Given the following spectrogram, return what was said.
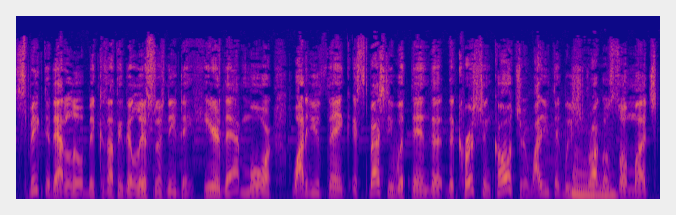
Speak to that a little bit because I think the listeners need to hear that more. Why do you think, especially within the, the Christian culture, why do you think we struggle Mm. so much?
